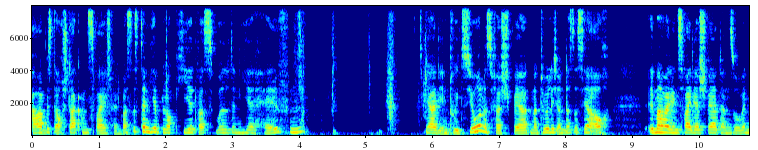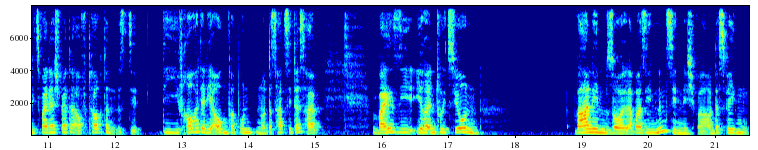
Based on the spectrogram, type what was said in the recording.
aber bist auch stark am Zweifeln. Was ist denn hier blockiert? Was würde denn hier helfen? Ja, die Intuition ist versperrt natürlich und das ist ja auch immer bei den zwei der Schwertern so. Wenn die zwei der Schwerter auftaucht, dann ist die, die Frau hat ja die Augen verbunden und das hat sie deshalb, weil sie ihre Intuition wahrnehmen soll, aber sie nimmt sie nicht wahr und deswegen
